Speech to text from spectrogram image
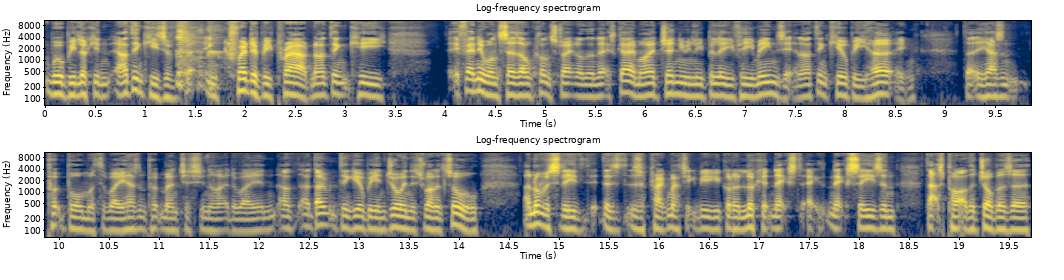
will be looking. I think he's incredibly proud, and I think he. If anyone says I'm concentrating on the next game, I genuinely believe he means it, and I think he'll be hurting that he hasn't put Bournemouth away, he hasn't put Manchester United away, and I, I don't think he'll be enjoying this run at all and obviously there's there's a pragmatic view. You've got to look at next next season. That's part of the job as a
